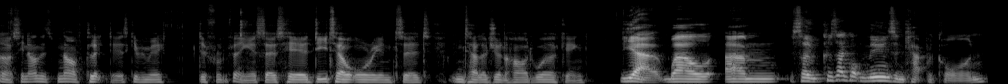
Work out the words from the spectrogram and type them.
Oh, see now this now I've clicked it. It's giving me a different thing. It says here detail oriented, intelligent, hardworking. Yeah, well, um, so because I got moons in Capricorn,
